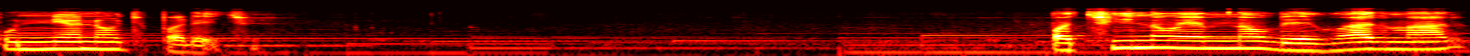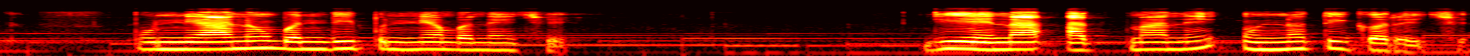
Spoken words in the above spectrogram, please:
પુણ્યનો જ પડે છે. પછીનો એમનો વ્યવહાર માર્ગ પુણ્યાનુબંધી પુણ્ય બને છે, જે એના આત્માની ઉન્નતિ કરે છે.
